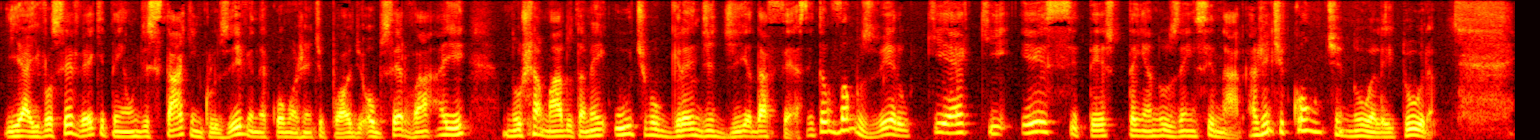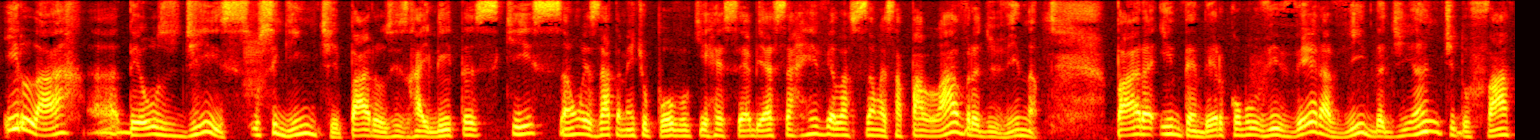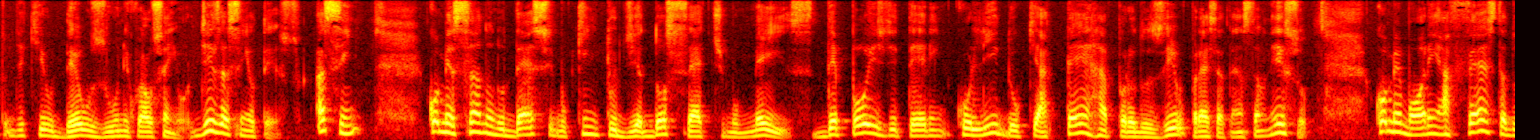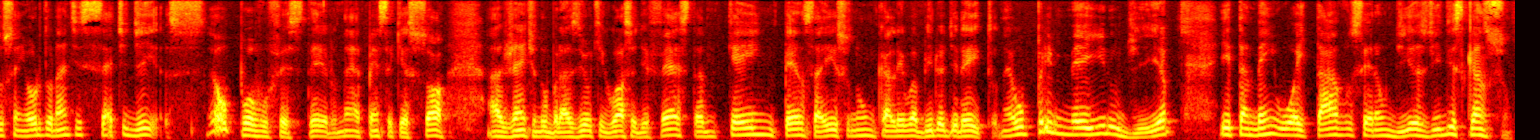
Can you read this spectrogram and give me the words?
E aí você vê que tem um destaque, inclusive, né, como a gente pode observar aí, no chamado também último grande dia da festa. Então vamos ver o que é que esse texto tem a nos ensinar. A gente continua a leitura E lá ah, Deus diz o seguinte para os israelitas, que são exatamente o povo que recebe essa revelação, essa palavra divina, para entender como viver a vida diante do fato de que o Deus único é o Senhor. Diz assim o texto: Assim, começando no 15 dia do sétimo mês, depois de terem colhido o que a terra produziu, preste atenção nisso comemorem a festa do Senhor durante sete dias. É o povo festeiro, né? Pensa que é só a gente no Brasil que gosta de festa. Quem pensa isso nunca leu a Bíblia direito, né? O primeiro dia e também o oitavo serão dias de descanso.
